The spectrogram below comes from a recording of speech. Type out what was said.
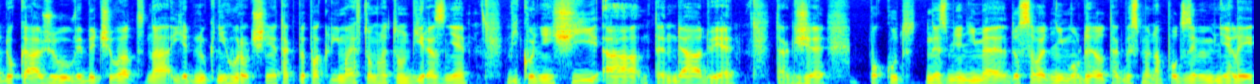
dokážu vybičovat na jednu knihu ročně, tak Pepa Klíma je v tomhle výrazně výkonnější a ten dá dvě. Takže pokud nezměníme dosavadní model, tak bychom na podzim měli,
